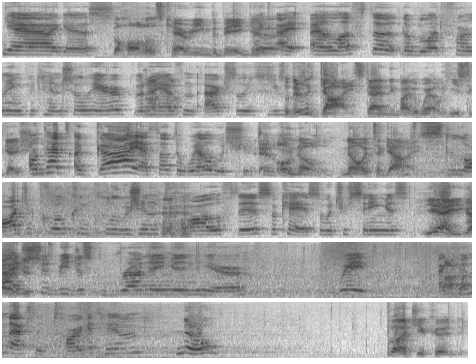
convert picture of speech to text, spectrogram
Yeah, I guess. the Hollows carrying the big. Uh, I, I love the, the blood forming potential here, but I Uh-huh. haven't actually used. so there's a guy standing by the well. He's the guy shooting. Oh, that's a guy. I thought the well was shooting. Uh, oh no, me. no, it's a guy. Just logical conclusion to all of this. Okay, so what you're saying is Yeah, you gotta I just. should be just running in here. Wait, I Uh-huh. couldn't actually target him. No. But you could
